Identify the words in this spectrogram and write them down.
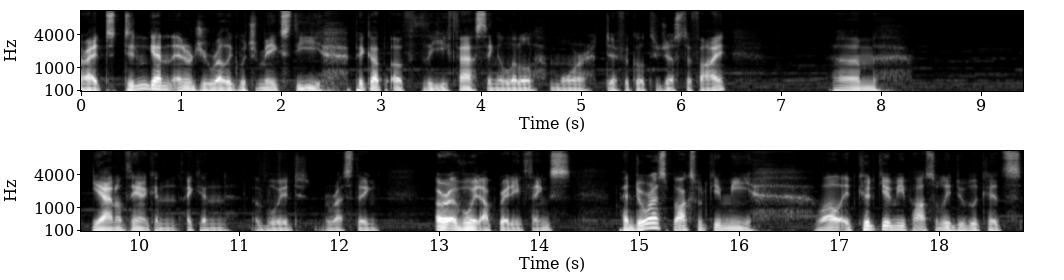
Alright, didn't get an Energy Relic, which makes the pickup of the fasting a little more difficult to justify. Um, yeah, I don't think I can I can avoid resting or avoid upgrading things. Pandora's box would give me well, it could give me possibly duplicates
